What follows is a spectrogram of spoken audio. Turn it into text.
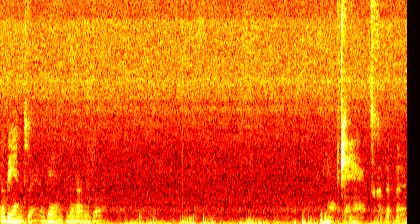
A vein, sorry, a vein coming around the middle. Okay, let's cut that back.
